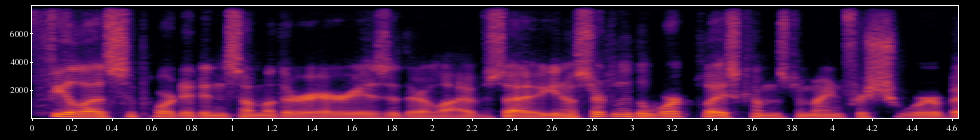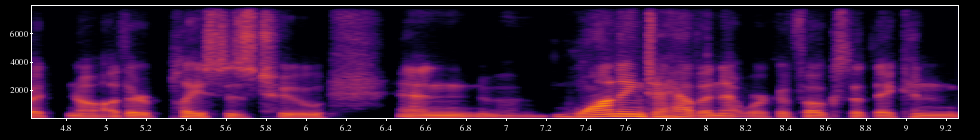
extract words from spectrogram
feel as supported in some other areas of their lives. Uh, you know, certainly the workplace comes to mind for sure, but you know, other places too. And wanting to have a network of folks that they can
